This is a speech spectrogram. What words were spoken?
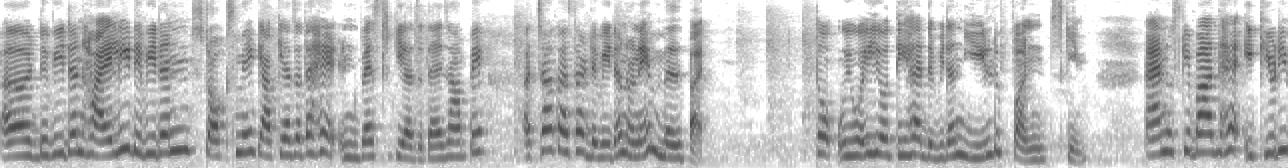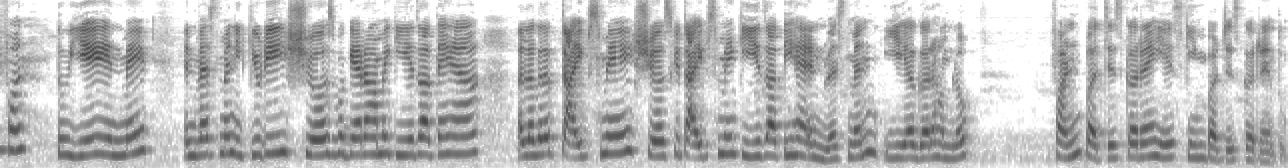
डिविडेंड हाईली डिविडेंड स्टॉक्स में क्या किया जाता है? इन्वेस्ट किया जाता है, जहाँ पे अच्छा खासा डिविडेंड उन्हें मिल पाए। तो वही होती है dividend yield fund scheme and उसके बाद है इक्विटी फंड तो ये इनमें इन्वेस्टमेंट इक्विटी शेयर्स वगैरह में किए जाते हैं। अलग अलग टाइप्स में शेयर्स के टाइप्स में की जाती है इन्वेस्टमेंट ये अगर हम लोग फंड परचेज कर रहे हैं, ये स्कीम परचेज कर रहे हैं तो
